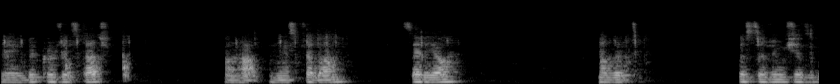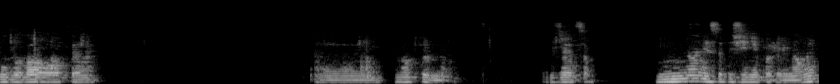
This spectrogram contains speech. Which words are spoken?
e, wykorzystać. Aha, nie sprzedam. Serio. Nawet przez to, że mi się zbugowało te... No trudno. Także co? No niestety się nie pożegnamy,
